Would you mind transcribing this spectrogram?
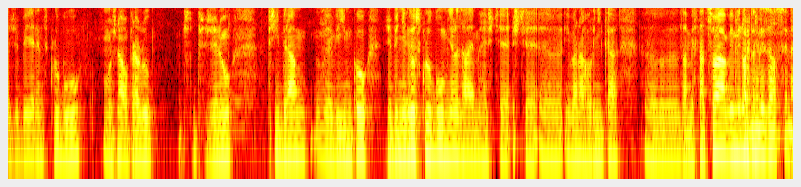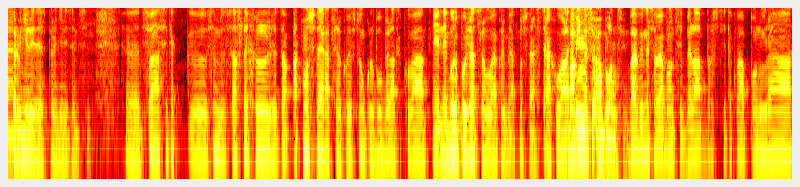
že by jeden z klubů, možná opravdu přeženu, příbram výjimkou, že by někdo z klubů měl zájem ještě, ještě uh, Ivana Horníka uh, zaměstnat. Co já vím, v první lize asi ne. V první lize, v první lize, myslím. Uh, co já si tak uh, jsem zaslechl, že ta atmosféra celkově v tom klubu byla taková, ne, nebudu používat slovo jako kdyby atmosféra strachu, ale... Bavíme se o Jablonci. Bavíme se o Jablonci. Byla prostě taková ponurá,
